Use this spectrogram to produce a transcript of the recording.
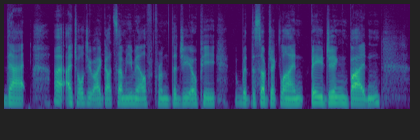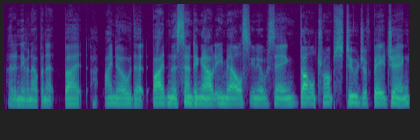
That I, told you I got some email from the GOP with the subject line Beijing Biden. I didn't even open it, but I know that Biden is sending out emails, you know, saying Donald Trump, stooge of Beijing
